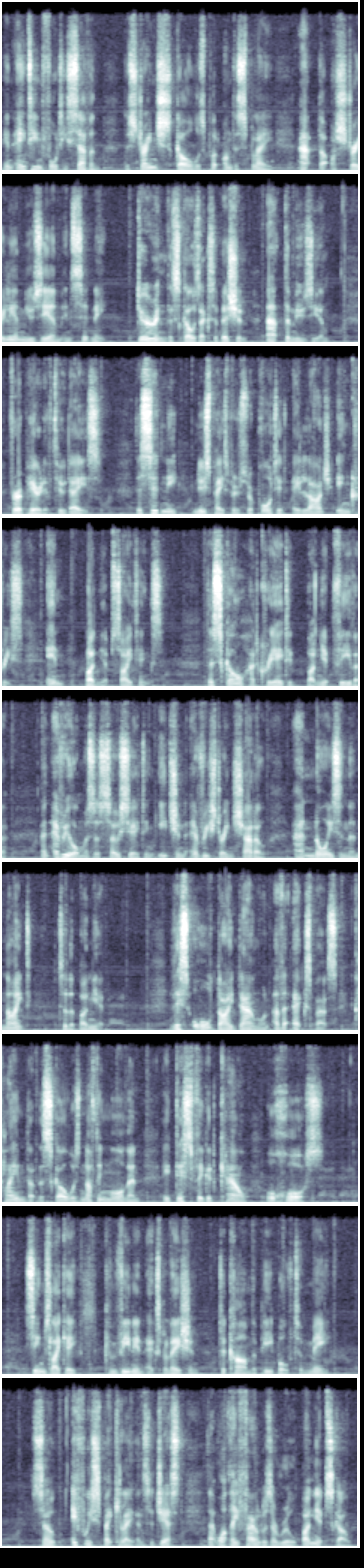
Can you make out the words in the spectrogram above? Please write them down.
In 1847, the strange skull was put on display at the Australian Museum in Sydney during the skull's exhibition at the museum for a period of two days. The Sydney newspapers reported a large increase in bunyip sightings. The skull had created bunyip fever and everyone was associating each and every strange shadow and noise in the night to the bunyip. This all died down when other experts claimed that the skull was nothing more than a disfigured cow or horse. Seems like a convenient explanation to calm the people to me. So if we speculate and suggest that what they found was a real bunyip skull,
